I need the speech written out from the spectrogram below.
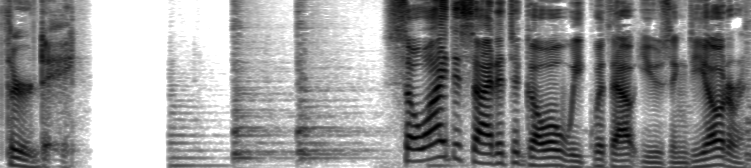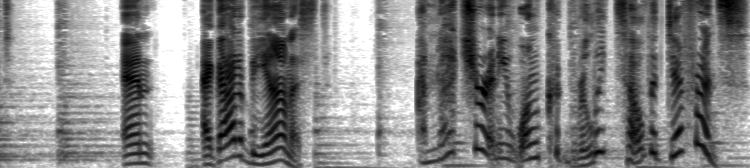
third day. So I decided to go a week without using deodorant. And I gotta be honest, I'm not sure anyone could really tell the difference.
